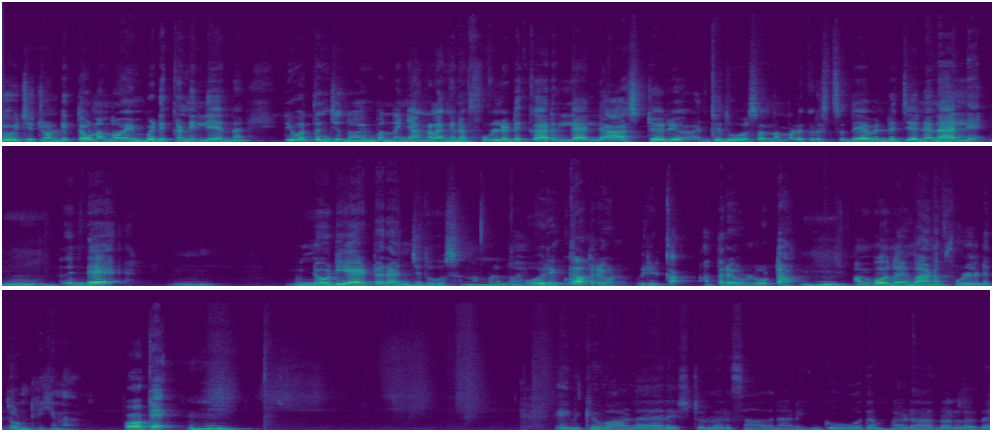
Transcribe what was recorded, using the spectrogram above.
ചോദിച്ചിട്ടുണ്ട് ഇത്തവണ നോയമ്പ് എടുക്കണില്ലേ എന്ന്. ഇരുപത്തഞ്ച് ഞങ്ങൾ അങ്ങനെ ഫുൾ എടുക്കാറില്ല. ലാസ്റ്റ് ഒരു അഞ്ച് ദിവസം നമ്മൾ ക്രിസ്തുദേവന്റെ ജനനല്ലേ? അതിന്റെ ഉം, മുന്നോടിയായിട്ട് ഒരു അഞ്ച് ദിവസം നമ്മൾ ഒരുക്കം. അത്രേ ഉള്ളൂ. ഒരുക്കം. അത്രേ ഉള്ളൂ കേട്ടോ. അമ്പത് നോയമ്പാണ് ഫുൾ എടുത്തുകൊണ്ടിരിക്കുന്നത് ഓക്കെ എനിക്ക് വളരെ ഇഷ്ടമുള്ള ഒരു സാധനമാണ് ഈ ഗോതമ്പട എന്നുള്ളത്.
